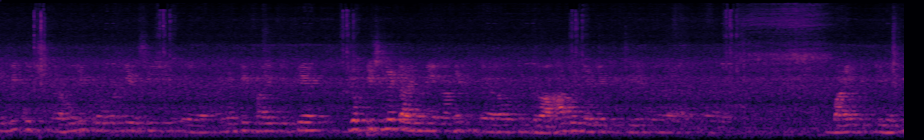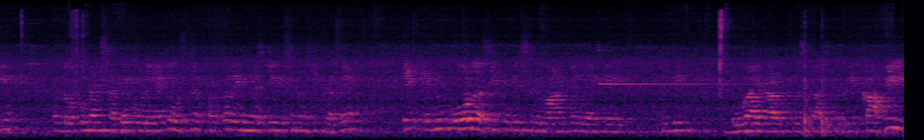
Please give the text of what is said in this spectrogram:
ਇਹਦੀ ਕੁਝ ਇਹੋ ਜਿਹੀ ਪ੍ਰੋਪਰਟੀ ਅਸੀਂ ਆਇਡੈਂਟੀਫਾਈ ਕੀਤੀ ਹੈ ਜੋ ਪਿਛਲੇ ਟਾਈਮ ਨੇ ਇਹਨਾਂ ਨੇ ਅਹ, ਦੇ ਨੇੜੇ ਕੀਤੀ ਹੈ ਬਾਈ ਕੀਤੀ ਹੈਗੀ ਉਹ ਡਾਕੂਮੈਂਟ ਸਾਡੇ ਕੋਲ ਹੈ ਕਿ ਉਸ ਫਰਦਰ ਇਨਵੈਸਟੀਗੇਸ਼ਨ ਅਸੀਂ ਕਰ ਰਹੇ ਹਾਂ। ਤੇ ਇਹਨੂੰ ਹੋਰ ਅਸੀਂ ਪੁਲਿਸ ਰਿਮਾਂਡ ਤੇ ਲੈ ਕੇ ਇਹਦੀ ਡੂੰਘਾਈ ਨਾਲ ਪੁੱਛਤਾਛ ਕਰਕੇ ਕਾਫੀ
